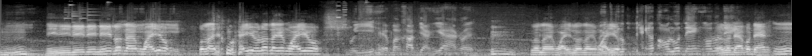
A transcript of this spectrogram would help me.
อืมนี่นี่นี่นี่นี่รถเรายังไหวอยู่รถเรายังไหวอยู่รถเรายังไหวอยู่หวีบังคับอย่างยากเลยรถเรายังไหวรถเรายังไหวอยู่รถแดงเอารถแดงเอารเอถอรถแดแดงงก็แดงอืม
